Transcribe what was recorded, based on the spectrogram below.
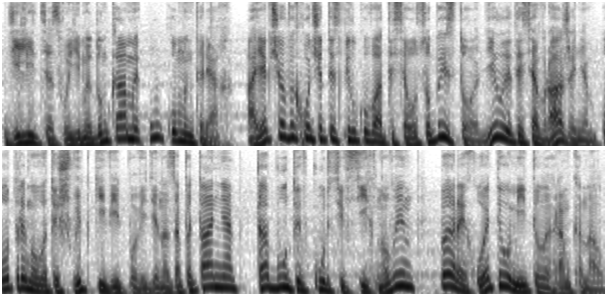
Діліться своїми думками у коментарях. А якщо ви хочете спілкуватися особисто, ділитися враженням, отримувати швидкі відповіді на запитання та бути в курсі всіх новин, переходьте у мій телеграм-канал.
